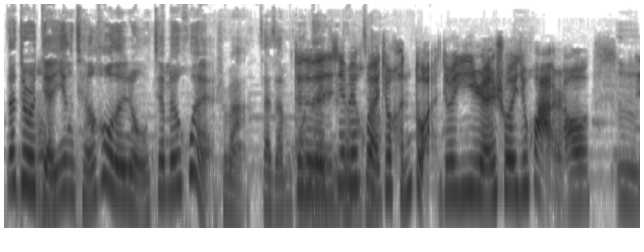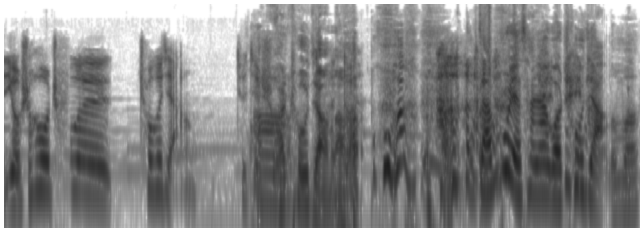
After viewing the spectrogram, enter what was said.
那就是点映前后的那种见面会，是吧？在咱们对对对，见面会就很短，就是一人说一句话，然后嗯，有时候抽个抽个奖。就结束了。还抽奖呢？咱不是也参加过抽奖的吗？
